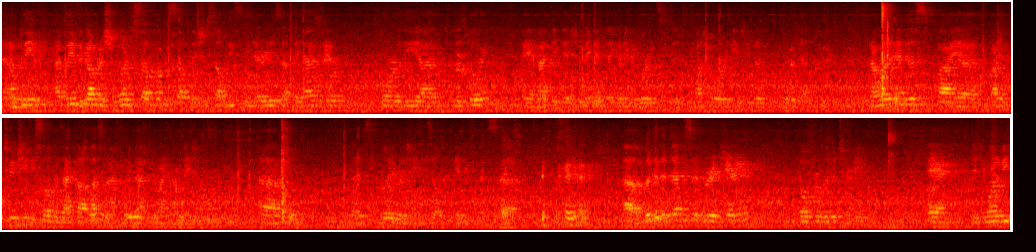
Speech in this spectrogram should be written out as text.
And I believe, I believe the government should learn to self-fund itself, they should sell these areas that they have for, for the, uh, for this building. And I think they should make it, they can make it work, it's, much more easy to avoid that. And I want to end this by, uh, by two cheesy slogans I thought last night, I believe after my accommodations. Uh, that's really, really cheesy slogan, maybe, that's, uh, uh, look at the deficit we're carrying, vote for libertarian. And if you want to be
